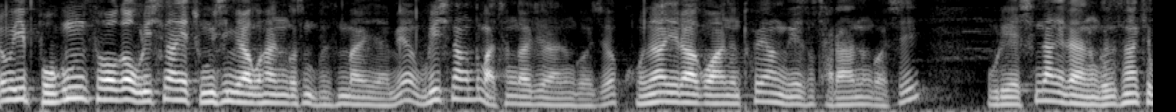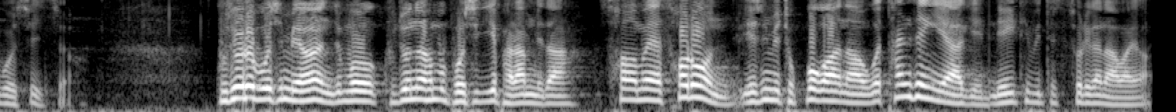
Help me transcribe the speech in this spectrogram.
여러분, 이 복음서가 우리 신앙의 중심이라고 하는 것은 무슨 말이냐면, 우리 신앙도 마찬가지라는 거죠. 고난이라고 하는 토양 위에서 자라는 것이 우리의 신앙이라는 것을 생각해 볼 수 있죠. 구조를 보시면 뭐 구조는 한번 보시기 바랍니다. 처음에 서론, 예수님의 족보가 나오고 탄생 이야기, nativity story가 나와요.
